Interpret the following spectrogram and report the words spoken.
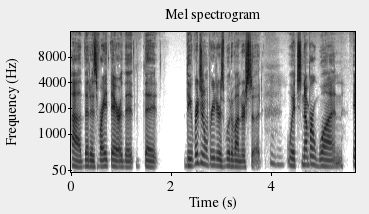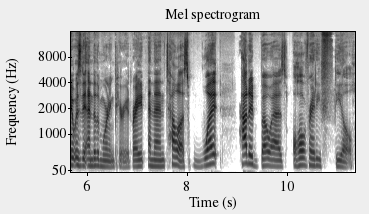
uh, that is right there that that the original readers would have understood. Mhm. Which number one, it was the end of the mourning period, right? And then tell us what, how did Boaz already feel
